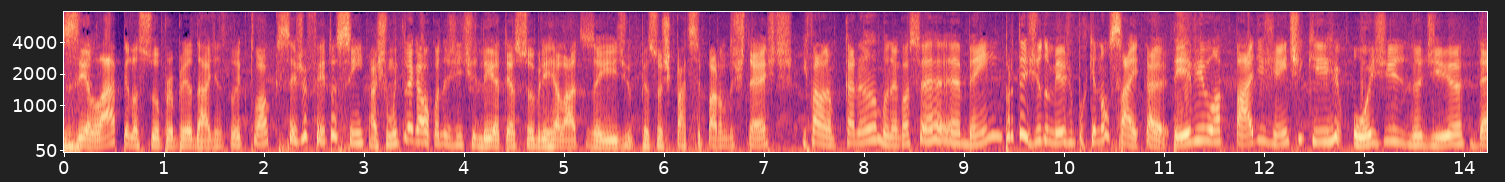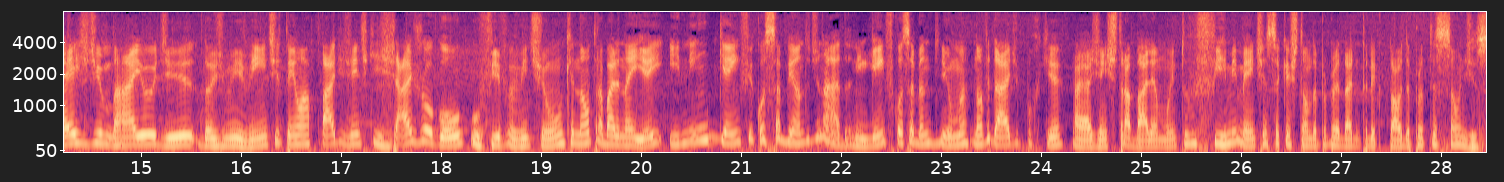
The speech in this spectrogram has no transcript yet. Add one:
zelar pela sua propriedade intelectual, que seja feito assim. Acho muito legal quando a gente lê até sobre relatos aí de pessoas que participaram dos testes e falaram: caramba, o negócio é, é bem protegido mesmo, porque não sai. Cara, teve uma pá de gente que hoje, no dia 10 de maio de 2020, tem uma pá de gente que já jogou o FIFA 21 que não trabalha na EA e ninguém ficou sabendo de nada. Ninguém ficou sabendo de nenhuma novidade, porque a gente trabalha muito firmemente essa questão da propriedade intelectual e da proteção disso.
